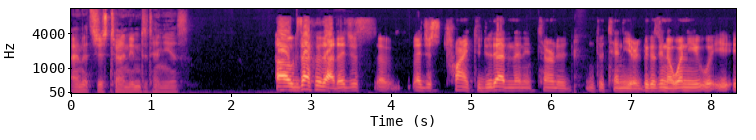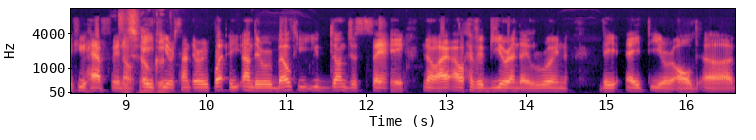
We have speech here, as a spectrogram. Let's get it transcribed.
and it's just turned into 10 years? Oh, exactly that. I just uh, I just tried to do that, and then it turned it into ten years. Because you know, when you if you have you know eight good. years under under your belt, you, you don't just say you know I, will have a beer and I'll ruin the eight year old uh,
